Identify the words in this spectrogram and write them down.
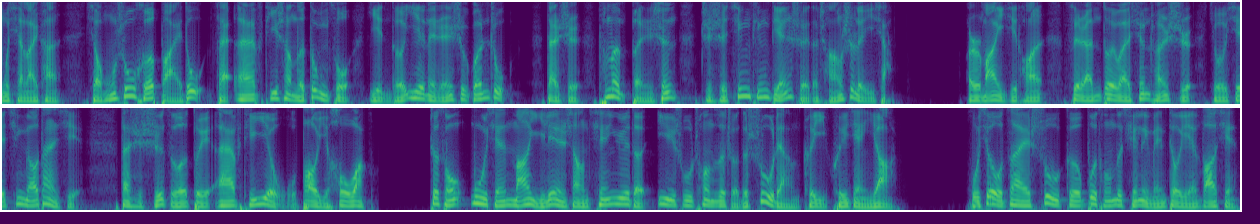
目前来看，小红书和百度在 NFT 上的动作引得业内人士关注，但是他们本身只是蜻蜓点水的尝试了一下。而蚂蚁集团虽然对外宣传时有些轻描淡写，但是实则对 NFT 业务抱以厚望。这从目前蚂蚁链上签约的艺术创作者的数量可以窥见一二。虎嗅在数个不同的群里面调研发现，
